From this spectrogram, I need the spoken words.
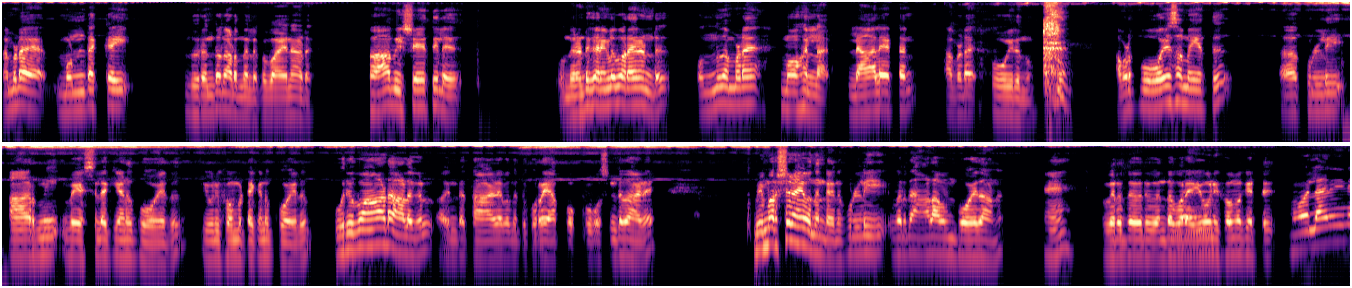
നമ്മുടെ മുണ്ടക്കൈ ദുരന്തം നടന്നല്ലോ ഇപ്പൊ വയനാട്. അപ്പൊ ആ വിഷയത്തിൽ ഒന്ന് രണ്ട് കാര്യങ്ങൾ പറയാനുണ്ട്. ഒന്ന് നമ്മുടെ മോഹൻലാൽ ലാലേട്ടൻ അവിടെ പോയിരുന്നു. അവിടെ പോയ സമയത്ത് പുള്ളി ആർമി വേഷത്തിലൊക്കെയാണ് പോയത് യൂണിഫോം ഇട്ടൊക്കെയാണ് പോയത്. ഒരുപാട് ആളുകൾ അതിന്റെ താഴെ വന്നിട്ട് കുറെ ആ പോസ്റ്റിന്റെ താഴെ വിമർശനമായി വന്നിട്ടുണ്ടായിരുന്നു. പുള്ളി വെറുതെ ആളാവാൻ പോയതാണ്. ഏഹ് വെറുതെ ഒരു എന്താ പറയാ യൂണിഫോം ഒക്കെ ഇട്ട്. മോഹൻലാലിന്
